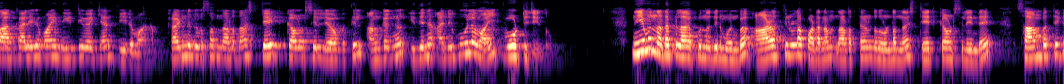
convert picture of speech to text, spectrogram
താൽക്കാലികമായി നീട്ടിവെക്കാൻ തീരുമാനം. കഴിഞ്ഞ ദിവസം നടന്ന സ്റ്റേറ്റ് കൗൺസിൽ യോഗത്തിൽ അംഗങ്ങൾ ഇതിന് അനുകൂലമായി വോട്ട് ചെയ്തു. നിയമം നടപ്പിലാക്കുന്നതിന് മുൻപ് ആഴത്തിലുള്ള പഠനം നടത്തേണ്ടതുണ്ടെന്ന് സ്റ്റേറ്റ് കൗൺസിലിന്റെ സാമ്പത്തിക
